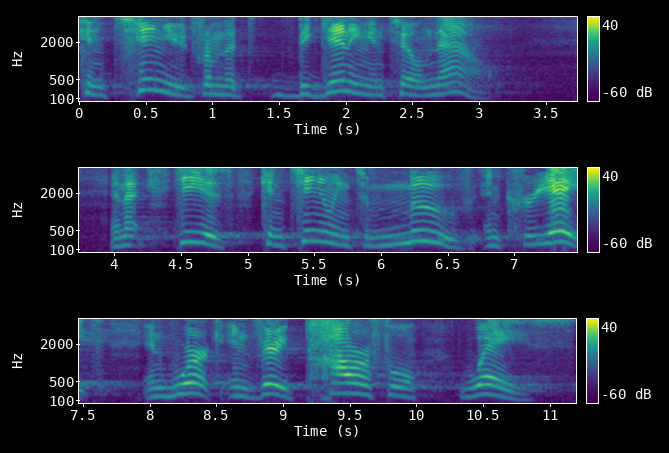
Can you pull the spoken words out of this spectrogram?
continued from the beginning until now. And that he is continuing to move and create and work in very powerful ways.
